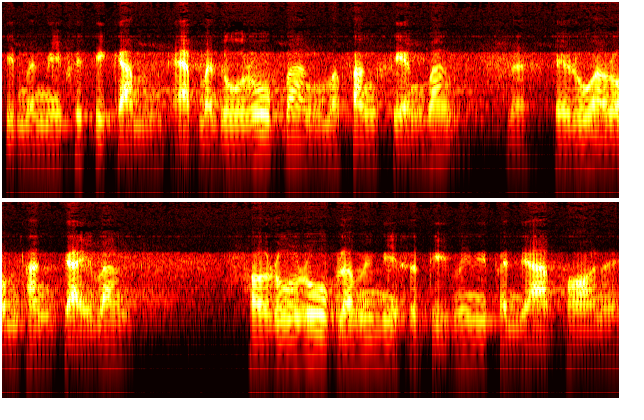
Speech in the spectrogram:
จิตมันมีพฤติกรรม แอบมาดูรูปบ้าง มาฟังเสียงบ้างนะไปรู้อารมณ์ทางใจบ้าง พอรู้รูปแล้วไม่มีสติไม่มีปัญญาพอนะ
